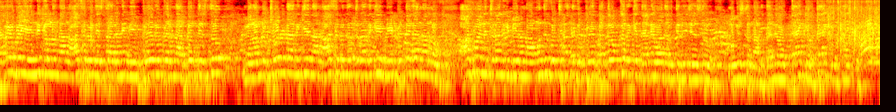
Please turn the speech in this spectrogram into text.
జరగబోయే ఎన్నికల్లో నన్ను ఆశీర్వదిస్తారని మీ పేరు పేరును అభ్యర్థిస్తూ నన్ను చూడడానికి నన్ను ఆశీర్వదించడానికి మీ బిడ్డగా నన్ను ఆహ్వానించడానికి మీరు నా ముందుకు వచ్చినందుకు ప్రతి ఒక్కరికి ధన్యవాదాలు తెలియజేస్తూ ముగిస్తున్నాను. ధన్యవాదాలు. Thank you thank you thank you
